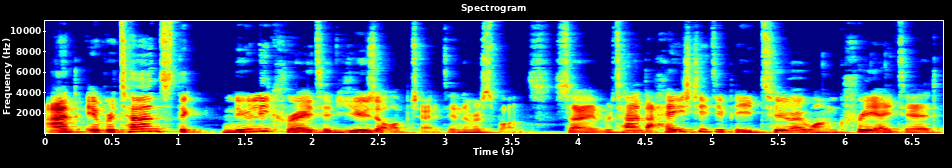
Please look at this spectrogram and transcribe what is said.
and it returns the newly created user object in the response. So it returned a HTTP 201 created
